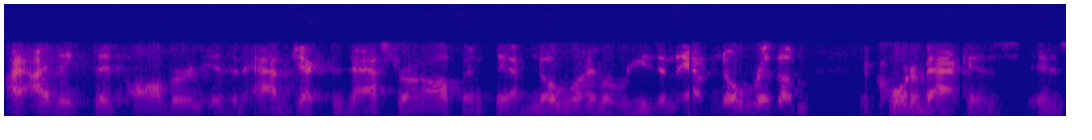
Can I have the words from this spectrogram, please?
I, I think that Auburn is an abject disaster on offense. They have no rhyme or reason. They have no rhythm. The quarterback is is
